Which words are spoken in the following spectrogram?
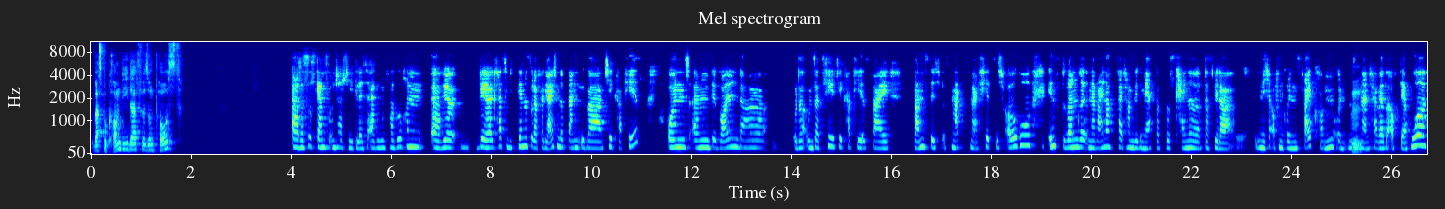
was bekommen die da für so einen Post? Ah, das ist ganz unterschiedlich. Also wir versuchen, äh, wir, wir klassifizieren das oder vergleichen das dann über TKPs und ähm, wir wollen da oder unser Ziel TKP ist bei 20 bis maximal 40 Euro. Insbesondere in der Weihnachtszeit haben wir gemerkt, dass das keine, dass wir da nicht auf den grünen Zweig kommen und müssen mhm. dann teilweise auch sehr hohe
